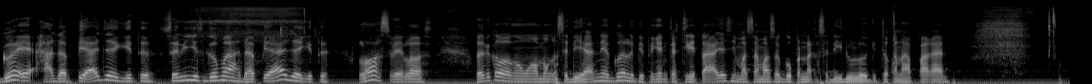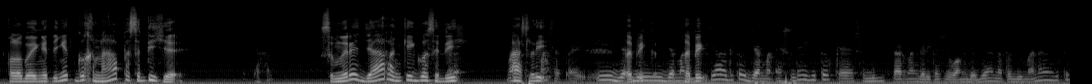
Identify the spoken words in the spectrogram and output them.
Gue ya hadapi aja gitu. Serius gue mah hadapi aja gitu. Los we los. Tapi kalau ngomong-ngomong kesedihan ya gue lebih pengen ke cerita aja sih masa-masa gue pernah kesedih dulu gitu. Kenapa kan? Kalau gue inget-inget gue kenapa sedih ya? Ya kan? Sebenarnya jarang ki gue sedih. Mas- Asli. masa- i- Tapi- di zaman tapi- kecil gitu, zaman SD gitu kayak sedih karena nggak dikasih uang jajan atau gimana gitu.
